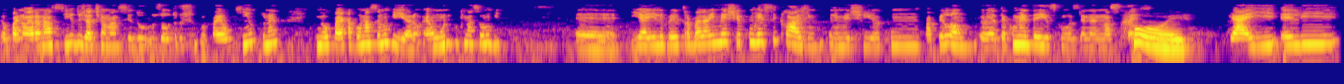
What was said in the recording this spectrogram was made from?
Meu pai não era nascido, já tinha nascido os outros. Meu pai é o quinto, né? E meu pai acabou nascendo no Rio, era, é o único que nasceu no Rio. É, e aí ele veio trabalhar e mexer com reciclagem. Ele mexia com papelão. Eu até comentei isso com você né, no nosso teste. Foi. E aí ele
